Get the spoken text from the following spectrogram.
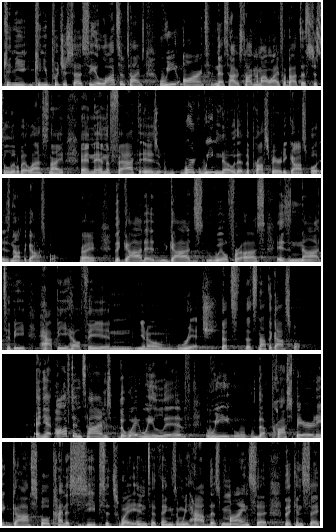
Can you can you put yourself see lots of times we aren't necessarily I was talking to my wife about this just a little bit last night, and, and the fact is we we know that the prosperity gospel is not the gospel right? That god god's will for us is not to be happy healthy and you know rich. That's that's not the gospel and yet, oftentimes, the way we live, we, the prosperity gospel kind of seeps its way into things. And we have this mindset that can say,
